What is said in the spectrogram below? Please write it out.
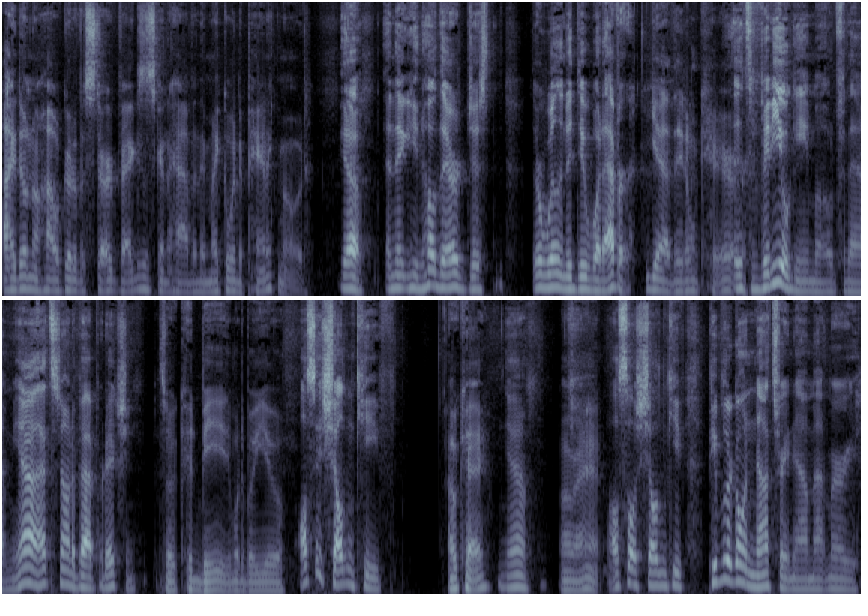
I don't know how good of a start Vegas is going to have, and they might go into panic mode. Yeah, and they, you know they're just they're willing to do whatever. Yeah, they don't care. It's video game mode for them. Yeah, that's not a bad prediction. so it could be. What about you? I'll say Sheldon Keefe. Okay, Yeah, all right. also Sheldon Keefe. People are going nuts right now. Matt Murray,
